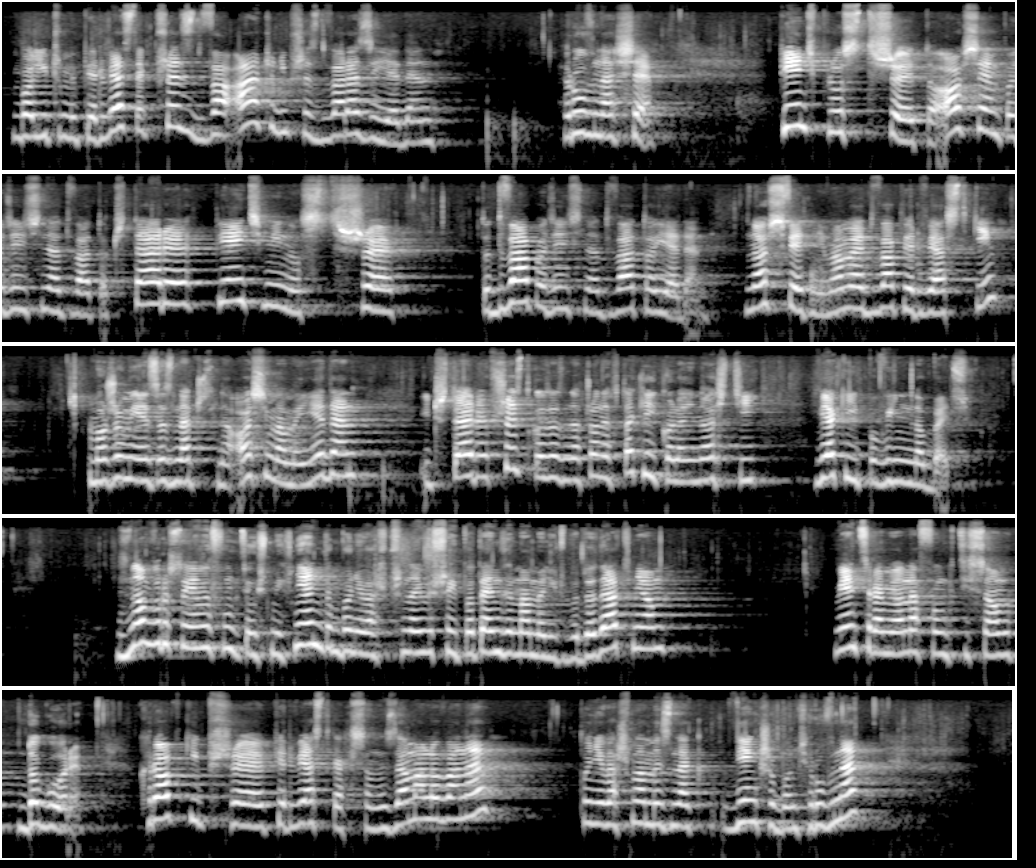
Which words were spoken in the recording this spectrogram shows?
bo liczymy pierwiastek przez 2a, czyli przez 2 razy 1, równa się 5 plus 3 to 8, podzielić na 2 to 4, 5 minus 3 to 2, podzielić na 2 to 1. No świetnie, mamy dwa pierwiastki. Możemy je zaznaczyć na osi, mamy 1 i 4, wszystko zaznaczone w takiej kolejności, w jakiej powinno być. Znowu rysujemy funkcję uśmiechniętą, ponieważ przy najwyższej potędze mamy liczbę dodatnią, więc ramiona funkcji są do góry. Kropki przy pierwiastkach są zamalowane, ponieważ mamy znak większy bądź równe.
